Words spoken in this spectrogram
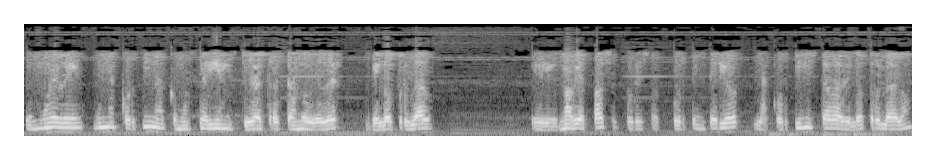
se mueve una cortina como si alguien estuviera tratando de ver del otro lado. Eh, no había paso por esa puerta interior, la cortina estaba del otro lado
